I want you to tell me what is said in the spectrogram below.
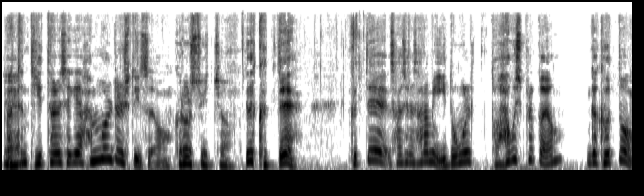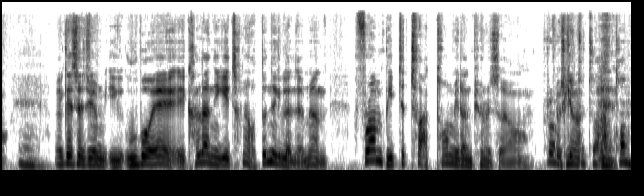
같은 예. 디지털 세계에 함몰될 수도 있어요. 그럴 수 있죠. 근데 그때 그때 사실은 사람이 이동을 더 하고 싶을까요? 그러니까 그것도 음. 그래서 지금 이 우버의 칼라닉이 처음에 어떤 얘기를 했냐면 from bit to atom이라는 표현을 써요. from bit to atom.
